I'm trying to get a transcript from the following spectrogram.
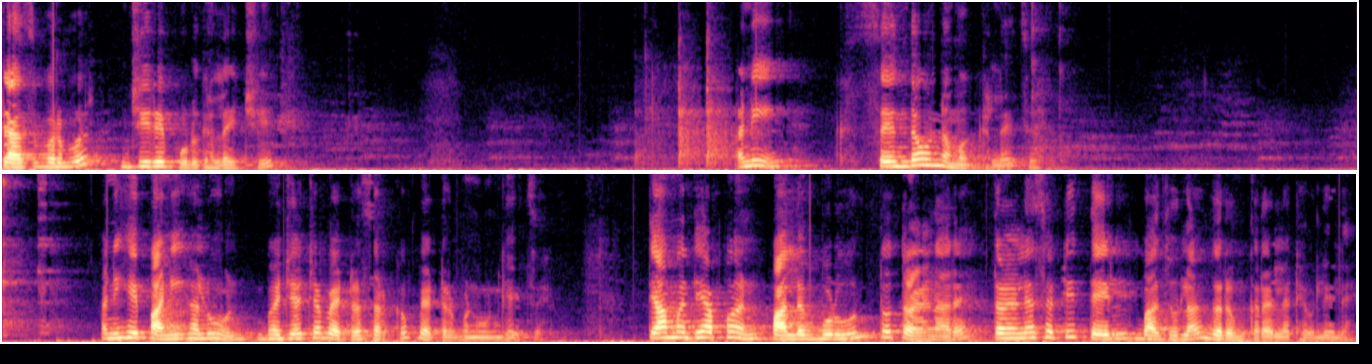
त्याचबरोबर जिरेपूड घालायची. आणि सेंदव नमक घालायचं आहे आणि हे पाणी घालून भज्याच्या बॅटरसारखं बॅटर बनवून घ्यायचं आहे त्यामध्ये आपण पालक बुडवून तो तळणार आहे. तळण्यासाठी तेल बाजूला गरम करायला ठेवलेलं आहे.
